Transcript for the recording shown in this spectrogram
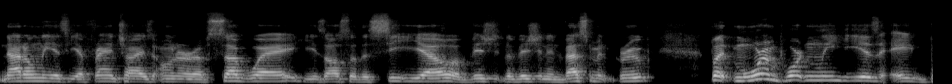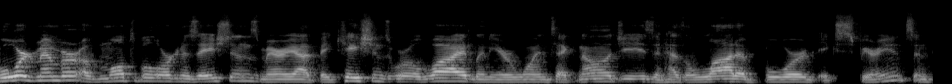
Not only is he a franchise owner of Subway, he's also the CEO of Vision, the Vision Investment Group. But more importantly, he is a board member of multiple organizations, Marriott Vacations Worldwide, Linear One Technologies, and has a lot of board experience. And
